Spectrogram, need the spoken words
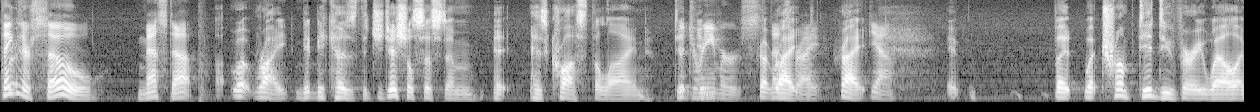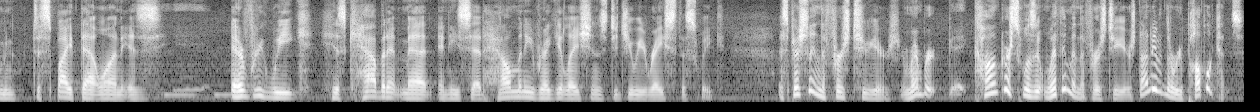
things are so messed up. Uh, well, right, be- because the judicial system uh, has crossed the line. The in- dreamers. That's right, right. right. Yeah. But what Trump did do very well, I mean, despite that one, is every week his cabinet met and he said, How many regulations did you erase this week? Especially in the first two years. Remember, Congress wasn't with him in the first two years, not even the Republicans.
